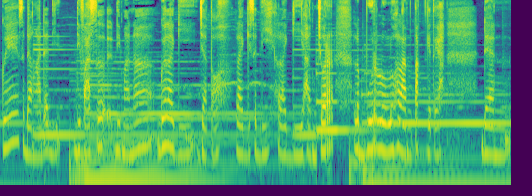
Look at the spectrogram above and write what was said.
gue sedang ada di di fase di mana gue lagi jatuh, lagi sedih, lagi hancur, lebur, luluh, lantak gitu ya. Dan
